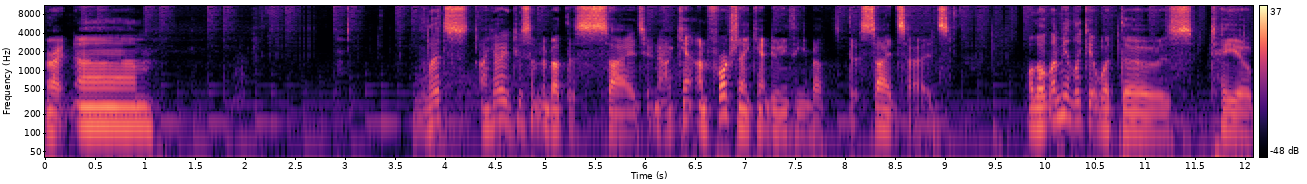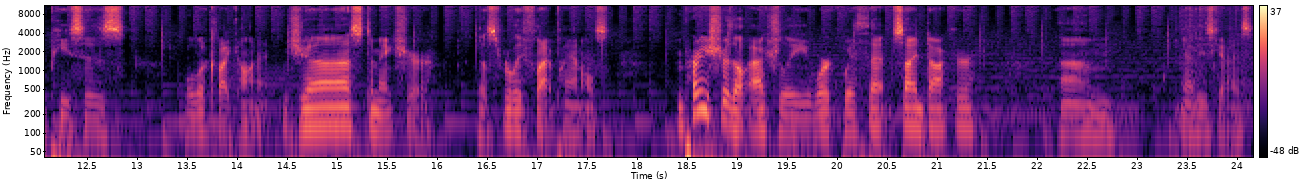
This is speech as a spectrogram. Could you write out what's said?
All right um let's I gotta do something about the sides here. Now I can't unfortunately I can't do anything about the side sides although let me look at what those Taiyo pieces will look like on it just to make sure. Those really flat panels. I'm pretty sure they'll actually work with that side docker. Um, yeah these guys.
